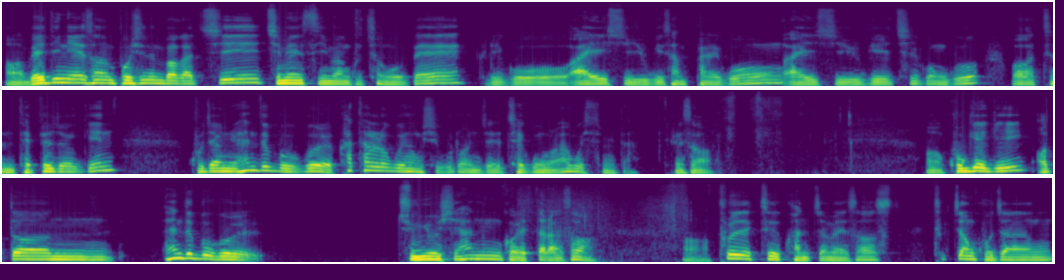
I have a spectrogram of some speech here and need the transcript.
어, 메디니에서는 보시는 바와 같이 지멘스 29500 그리고 IC 62380, IC 61709와 같은 대표적인 고장률 핸드북을 카탈로그 형식으로 이제 제공을 하고 있습니다. 그래서 어, 고객이 어떤 핸드북을 중요시하는 거에 따라서 어, 프로젝트 관점에서 스- 특정 고장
